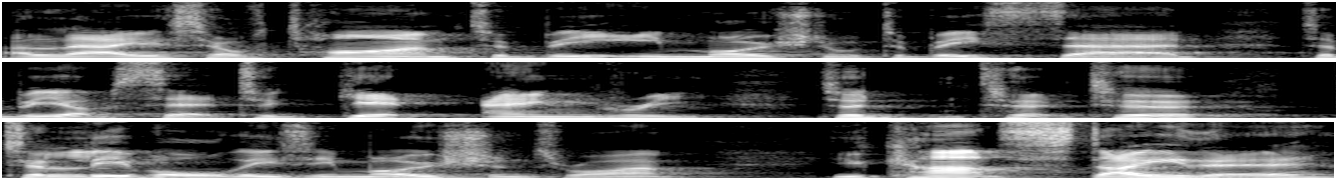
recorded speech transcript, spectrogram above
allow yourself time to be emotional, to be sad, to be upset, to get angry, to to to to live all these emotions. Right? You can't stay there.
